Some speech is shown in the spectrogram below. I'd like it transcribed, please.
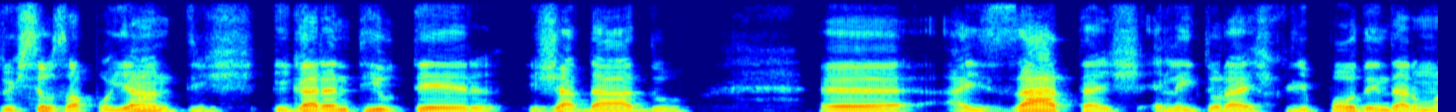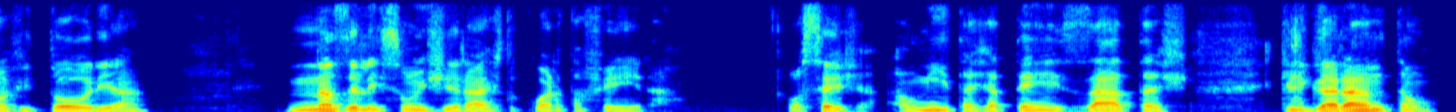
dos seus apoiantes e garantiu ter já dado eh, as atas eleitorais que lhe podem dar uma vitória nas eleições gerais de quarta-feira. Ou seja, a UNITA já tem as atas que lhe garantam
